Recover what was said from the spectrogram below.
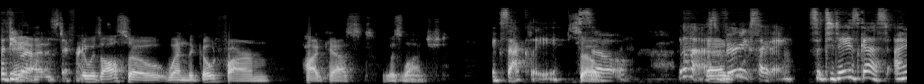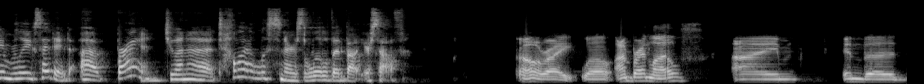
But the URL was different. It was also when the Goat Farm podcast was launched. Exactly. So, so yeah, so very exciting. So today's guest, I am really excited. Uh, Brian, do you want to tell our listeners a little bit about yourself? All right. Well, I'm Brian Liles. I'm in the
